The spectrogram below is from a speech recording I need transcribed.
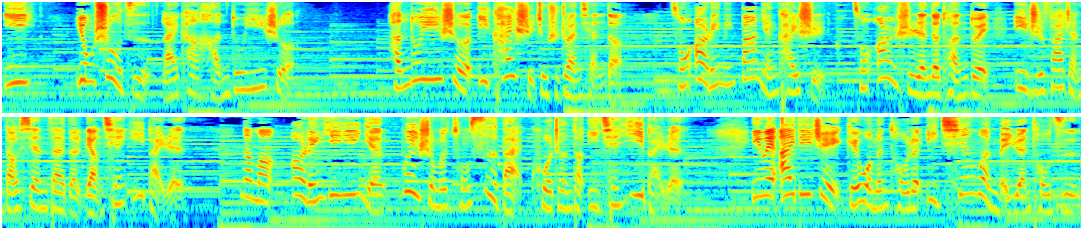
一，用数字来看韩都衣舍。韩都衣舍一开始就是赚钱的，从二零零八年开始，从二十人的团队一直发展到现在的两千一百人。那么，二零一一年为什么从四百扩张到一千一百人？因为 IDJ 给我们投了一千万美元投资。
